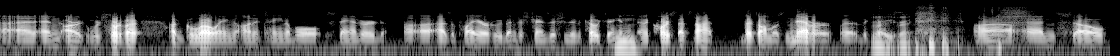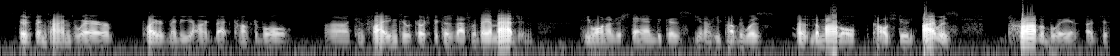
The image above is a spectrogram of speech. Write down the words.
and, and are we're sort of a, a glowing, unattainable standard uh, uh, as a player who then just transitioned into coaching, mm. and, and of course that's not that's almost never uh, the case. Right, right. uh, and so there's been times where players maybe aren't that comfortable uh, confiding to a coach because that's what they imagine. He won't understand because you know he probably was uh, the model college student. I was probably an, a just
